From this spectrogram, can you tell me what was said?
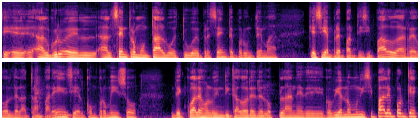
eh, eh, al Centro Montalvo estuve presente por un tema que siempre he participado de alrededor de la transparencia, el compromiso de cuáles son los indicadores de los planes de gobierno municipales, porque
